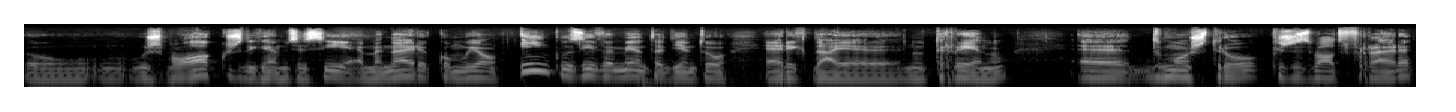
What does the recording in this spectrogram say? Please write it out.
os blocos, digamos assim, a maneira como ele inclusivamente adiantou Eric Dyer no terreno, uh, demonstrou que Jesualdo Ferreira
